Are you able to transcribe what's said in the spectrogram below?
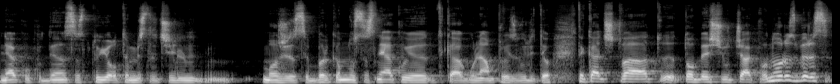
няколко дена с Toyota, мисля, че може да се бъркам, но с някой така голям производител. Така че това то беше очаквано. Разбира се,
